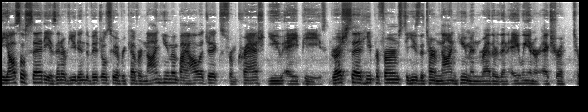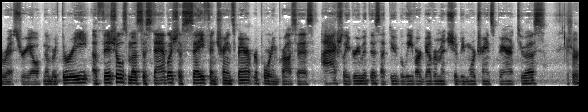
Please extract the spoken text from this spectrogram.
He also said he has interviewed individuals who have recovered non human biologics from crash UAPs. Grusch said he prefers to use the term non human rather than alien or extraterrestrial. Number three, officials must establish a safe and transparent reporting process. I actually agree with this. I do believe our government should be more transparent to us. Sure.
